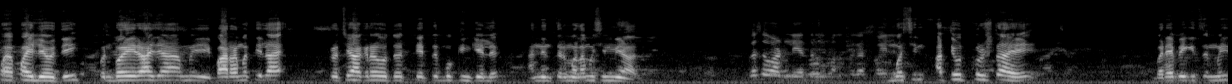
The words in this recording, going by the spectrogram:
प- पाहिली होती. पण बळीराजा मी बारामतीला कृषी आग्रह होतं ते बुकिंग केलं आणि नंतर मला मशीन मिळालं. कसं वाटलं यंत्र तुम्हाला सगळ्यात पहिले? मशीन अतिउत्कृष्ट आहे. बऱ्यापैकी मी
